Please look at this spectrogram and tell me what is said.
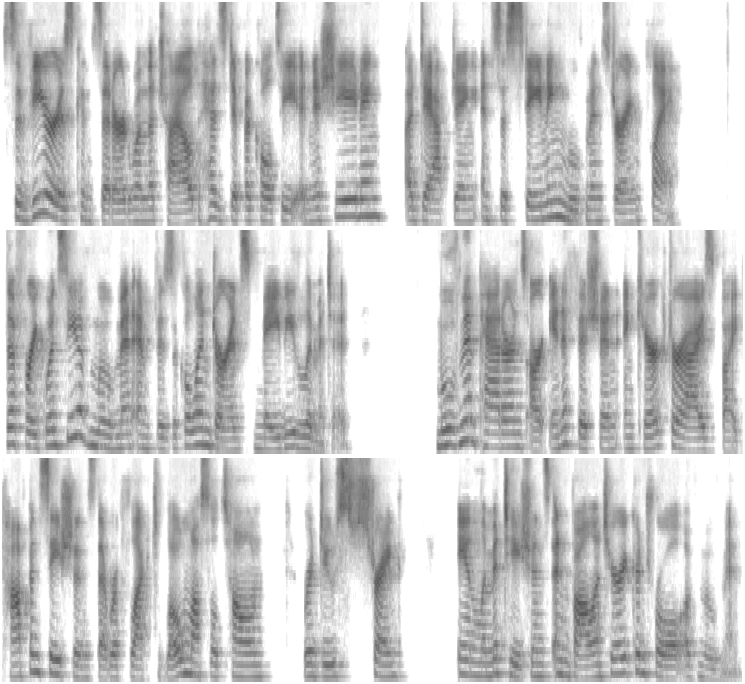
Severe is considered when the child has difficulty initiating, adapting, and sustaining movements during play. The frequency of movement and physical endurance may be limited. Movement patterns are inefficient and characterized by compensations that reflect low muscle tone, reduced strength, and limitations in voluntary control of movement.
